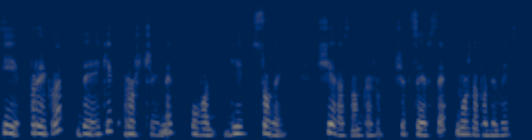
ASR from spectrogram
і приклад деяких розчинних у воді солей. Ще раз вам кажу, що це все можна подивитися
